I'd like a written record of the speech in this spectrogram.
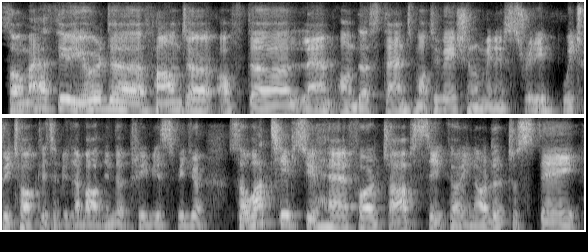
So Matthew, you're the founder of the Lamp on the Stand Motivational Ministry, which we talked a little bit about in the previous video. So what tips you have for job seeker in order to stay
